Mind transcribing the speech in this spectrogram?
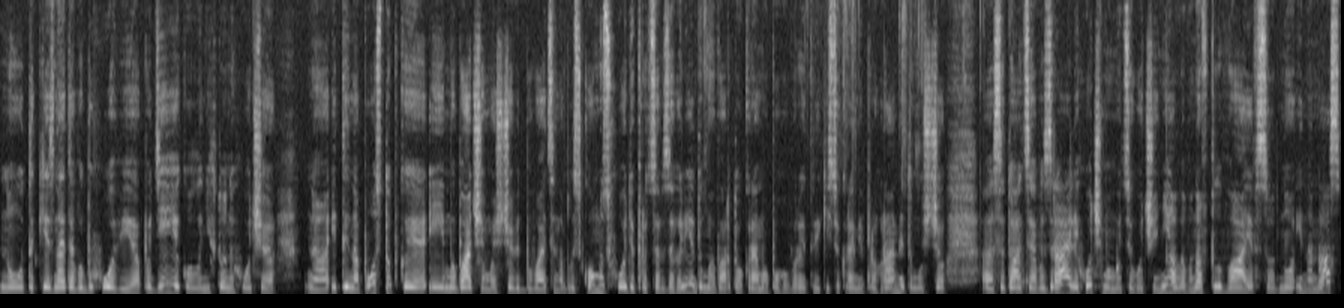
ну, такі, знаєте, вибухові події, коли ніхто не хоче а, іти на поступки, і ми бачимо, що відбувається на Близькому Сході. Про це взагалі, я думаю, варто окремо поговорити в якійсь окремій програмі, тому що ситуація в Ізраїлі, хочемо ми цього чи ні, але вона впливає все одно і на нас.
